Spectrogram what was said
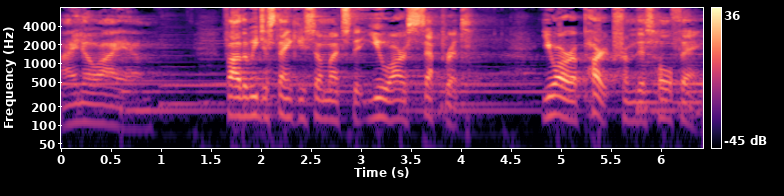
I know I am. Father, we just thank you so much that you are separate. You are apart from this whole thing.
